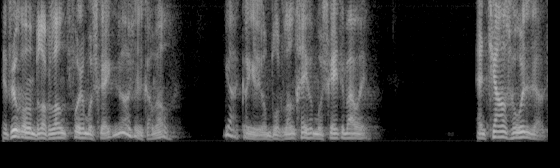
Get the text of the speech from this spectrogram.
En vroeg om een blok land voor een moskee. Ja, dat kan wel. Ja, kan jullie een blok land geven om een moskee te bouwen. En Charles hoorde dat.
